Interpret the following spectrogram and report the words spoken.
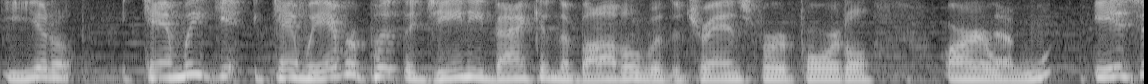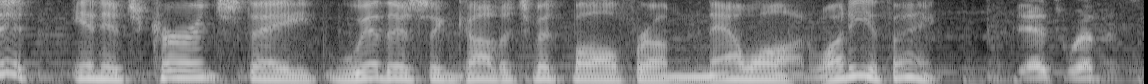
you know, can we get can we ever put the genie back in the bottle with the transfer portal, or no. is it in its current state with us in college football from now on? What do you think? Yeah, it's with us.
